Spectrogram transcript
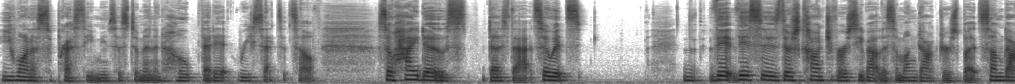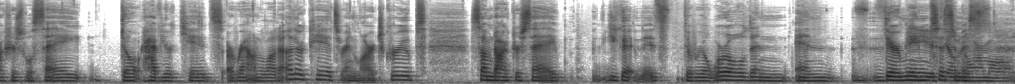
You want to suppress the immune system and then hope that it resets itself. So high dose does that. So it's this is there's controversy about this among doctors, but some doctors will say don't have your kids around a lot of other kids or in large groups. Some doctors say you get it's the real world and and their immune system is normal.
